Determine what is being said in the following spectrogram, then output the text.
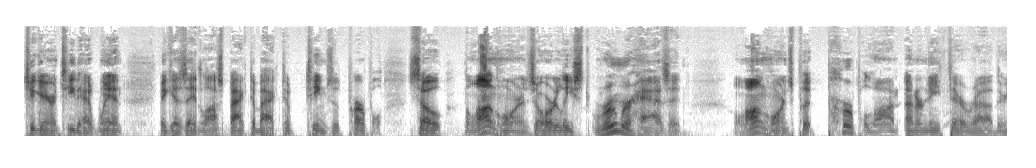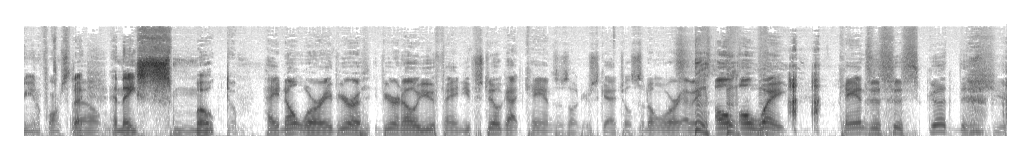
to guarantee that win because they'd lost back to back to teams with purple. So the Longhorns, or at least rumor has it, Longhorns put purple on underneath their uh, their uniforms today, Well- and they smoked them. Hey, don't worry. If you're a, if you're an OU fan, you've still got Kansas on your schedule, so don't worry. I mean, oh oh wait, Kansas is good this year.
